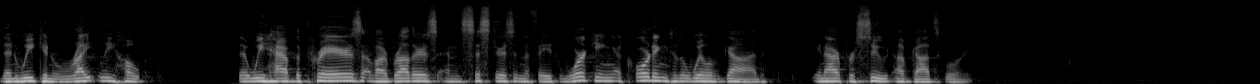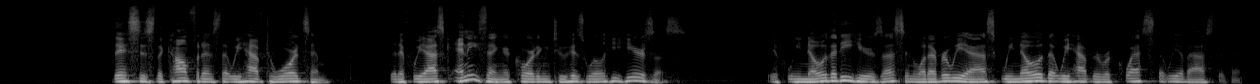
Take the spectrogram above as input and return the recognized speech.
Then we can rightly hope that we have the prayers of our brothers and sisters in the faith working according to the will of God in our pursuit of God's glory. This is the confidence that we have towards him, that if we ask anything according to his will, he hears us. If we know that he hears us in whatever we ask, we know that we have the requests that we have asked of him.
